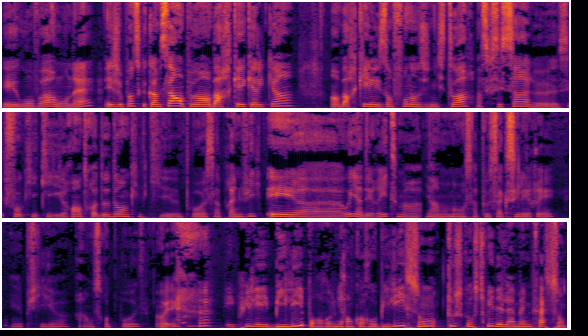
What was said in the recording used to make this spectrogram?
et où on va, où on est. Et je pense que comme ça, on peut embarquer quelqu'un, embarquer les enfants dans une histoire, parce que c'est ça, il faut qu'ils rentrent dedans, qu'ils, qu'ils- pour eux ça prenne vie. Et euh, oui, il y a des rythmes. Il y a un moment où ça peut s'accélérer. Et puis, euh, on se repose. Oui. Et puis les Billy, pour en revenir encore aux Billy, sont tous construits de la même façon.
